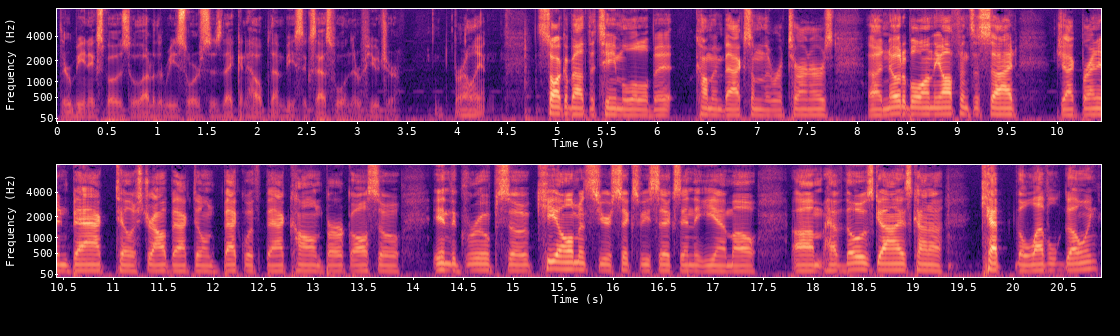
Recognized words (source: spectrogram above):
they're being exposed to a lot of the resources that can help them be successful in their future. Brilliant. Let's talk about the team a little bit. Coming back, some of the returners. Uh, notable on the offensive side, Jack Brennan back, Taylor Stroud back, Dylan Beckwith back, Colin Burke also in the group. So key elements to your 6v6 and the EMO. Um, have those guys kind of kept the level going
